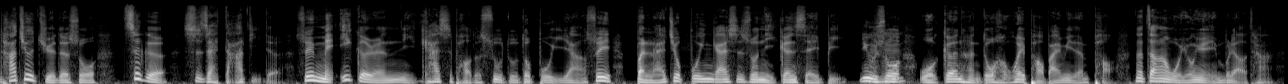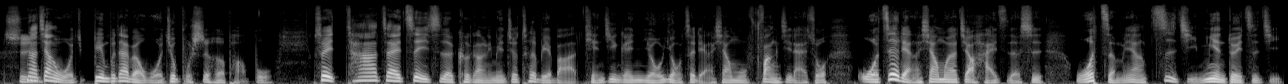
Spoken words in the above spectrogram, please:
他就觉得说。这个是在打底的，所以每一个人你开始跑的速度都不一样，所以本来就不应该是说你跟谁比。例如说，我跟很多很会跑百米的人跑，那当然我永远赢不了他。是，那这样我并不代表我就不适合跑步。所以他在这一次的课纲里面就特别把田径跟游泳这两个项目放进来说，我这两个项目要教孩子的是，我怎么样自己面对自己，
